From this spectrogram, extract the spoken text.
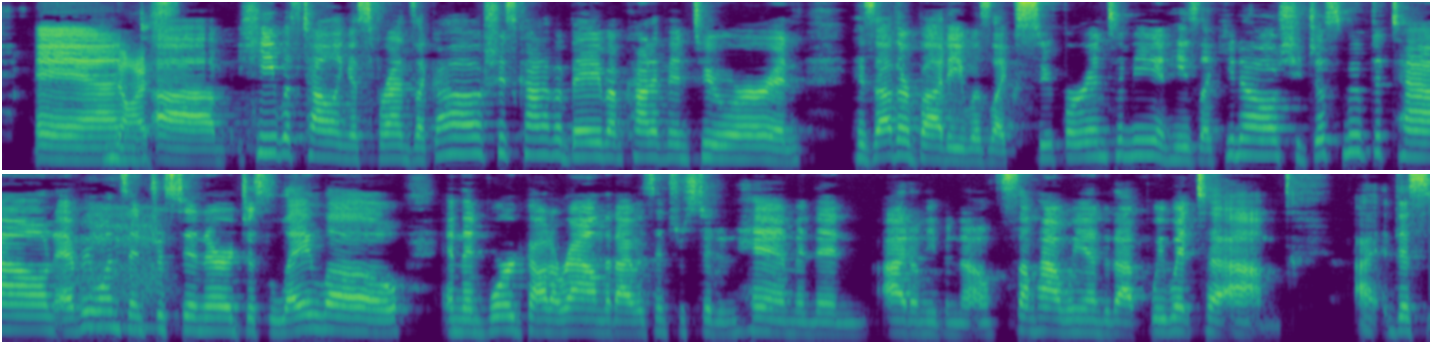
and, nice. um, he was telling his friends like, Oh, she's kind of a babe. I'm kind of into her. And his other buddy was like super into me. And he's like, you know, she just moved to town. Everyone's interested in her. Just lay low. And then word got around that I was interested in him. And then I don't even know. Somehow we ended up, we went to, um, I, this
